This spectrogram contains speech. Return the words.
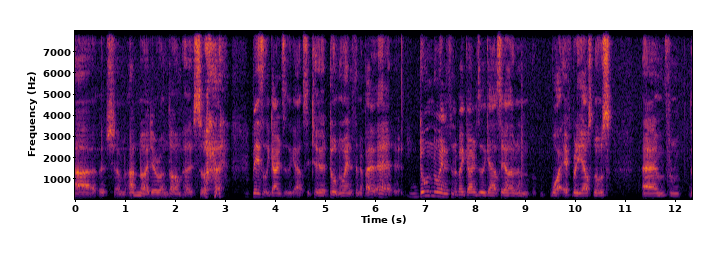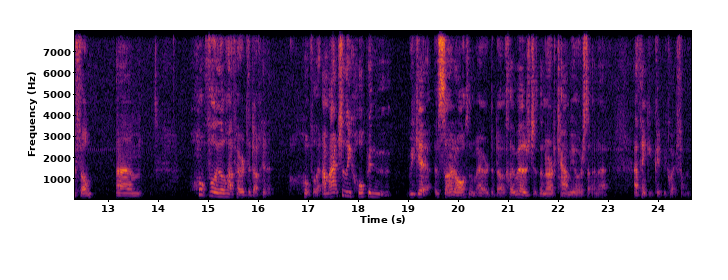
Uh, which I'm, I have no idea what I'm talking about, so basically Guardians of the Galaxy 2, don't know anything about it, don't know anything about Guardians of the Galaxy other than what everybody else knows um, from the film. Um, hopefully they'll have Howard the Duck in it. Hopefully. I'm actually hoping we get something awesome Howard the Duck, like whether it's just a nerd cameo or something like that. I think it could be quite fun.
